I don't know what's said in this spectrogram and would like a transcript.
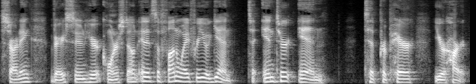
starting very soon here at Cornerstone. And it's a fun way for you, again, to enter in to prepare your heart.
